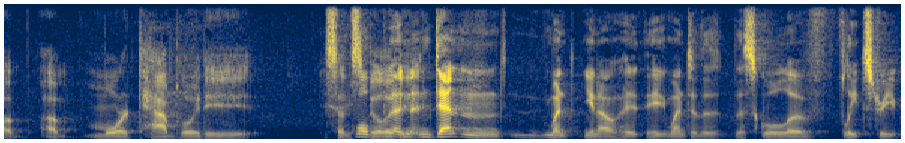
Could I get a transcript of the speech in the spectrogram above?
a, a more tabloidy Well, sensibility. and, and Denton went, you know, he, he went to the, the school of Fleet Street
